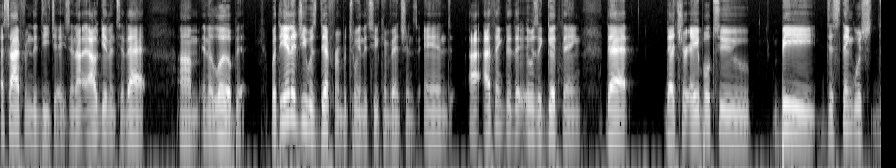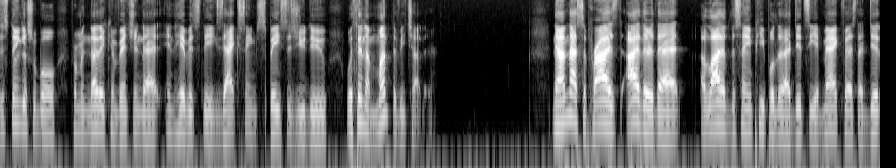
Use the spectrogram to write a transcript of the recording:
aside from the DJs, and I, will get into that um, in a little bit. But the energy was different between the two conventions, and I, I think that it was a good thing that that you're able to be distinguish distinguishable from another convention that inhibits the exact same space as you do within a month of each other. Now, I'm not surprised either that a lot of the same people that I did see at MagFest, I did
